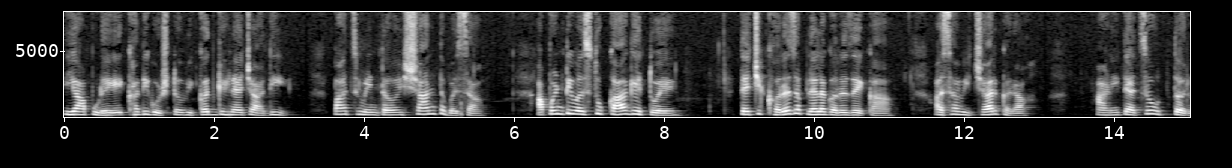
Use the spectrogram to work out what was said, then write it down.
यापुढे एखादी गोष्ट विकत घेण्याच्या आधी पाच मिनटं शांत बसा. आपण ती वस्तू का घेतोय? त्याची खरंच आपल्याला गरज आहे का? असा विचार करा. आणि त्याचं उत्तर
